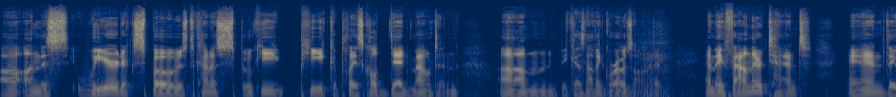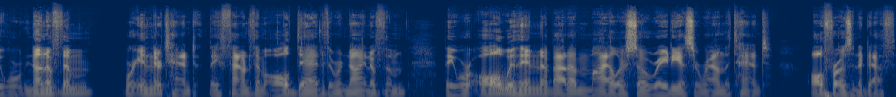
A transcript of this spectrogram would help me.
uh, on this weird, exposed, kind of spooky peak, a place called Dead Mountain, um, because nothing grows on it. And they found their tent and they were none of them were in their tent. They found them all dead. There were nine of them. They were all within about a mile or so radius around the tent, all frozen to death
